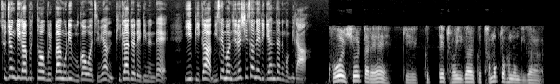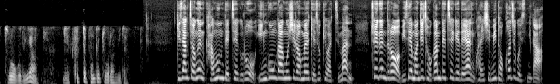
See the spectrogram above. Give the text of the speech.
수증기가 붙어 물방울이 무거워지면 비가 돼 내리는데 이 비가 미세먼지를 씻어내리게 한다는 겁니다. 9월, 10월 달에 그때 저희가 그 다목적 항공기가 들어오거든요. 예, 그때 본격적으로 합니다. 기상청은 가뭄 대책으로 인공강우 실험을 계속해왔지만 최근 들어 미세먼지 저감 대책에 대한 관심이 더 커지고 있습니다.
